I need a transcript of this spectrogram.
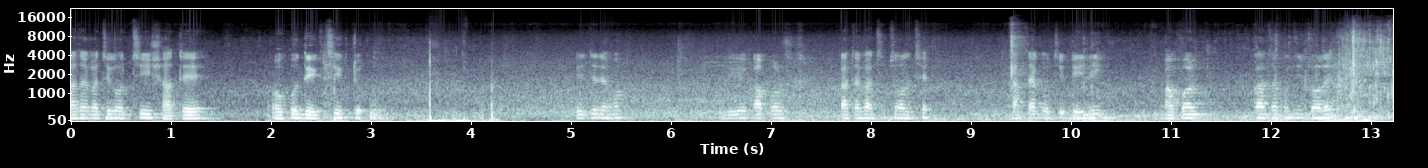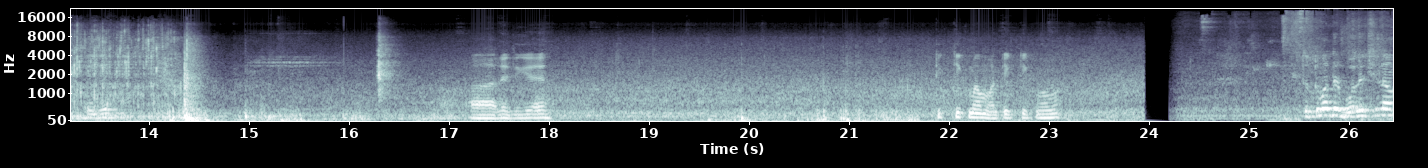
কাছাকাছি করছি, সাথে ওকে দেখছি একটু। এই যে দেখো, এদিকে কাপড় কাছাকাছি চলছে, কাচাকুচি ডেইলি কাপড় কাচাকুচি চলে। এই যে। আর এদিকে টিকটিক মামা টিকটিক মামা। তো তোমাদের বলেছিলাম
